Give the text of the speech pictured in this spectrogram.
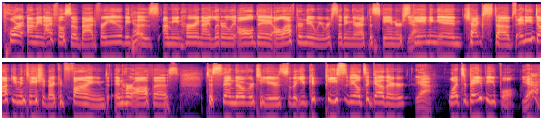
poor, I mean, I feel so bad for you because, I mean, her and I literally all day, all afternoon, we were sitting there at the scanner, scanning in check stubs, any documentation I could find in her office to send over to you so that you could piecemeal together yeah. what to pay people. Yeah.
